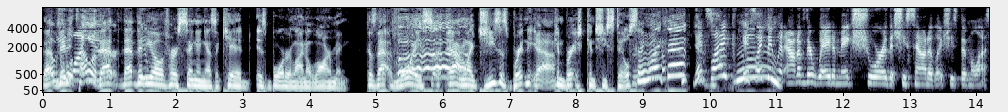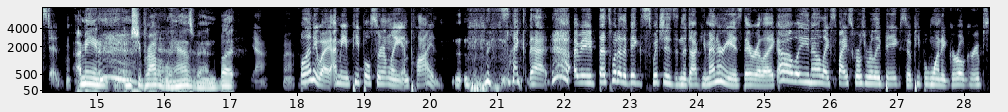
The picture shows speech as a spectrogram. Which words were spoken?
That was video, a tell her. that that video of her singing as a kid is borderline alarming because that voice. uh, yeah, I'm like Jesus, Britney. Yeah. can Brit- can she still sing like that? It's like it's like they went out of their way to make sure that she sounded like she's been molested. I mean, and she probably has been, but Yeah. yeah. Well, anyway, I mean, people certainly implied things like that. I mean, that's one of the big switches in the documentary is they were like, oh, well, you know, like Spice Girls were really big, so people wanted girl groups.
